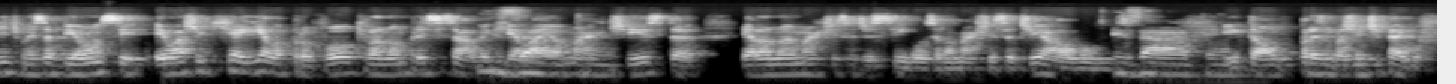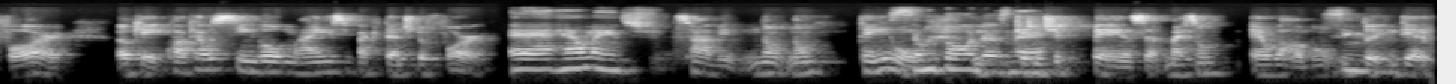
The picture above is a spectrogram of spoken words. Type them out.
Gente, mas a Beyoncé, eu acho que aí ela provou que ela não precisava, Exato. que ela é uma artista, ela não é uma artista de singles, ela é uma artista de álbuns. Exato. Então, por exemplo, a gente pega o For, ok, qual é o single mais impactante do For? É, realmente. Sabe, não, não tem um São todas, que né? a gente pensa, mas não é o álbum Sim. inteiro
